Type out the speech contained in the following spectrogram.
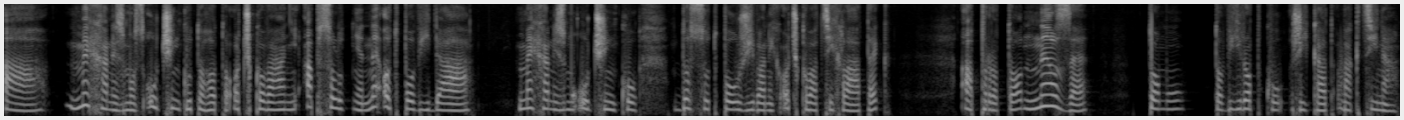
A mechanismus účinku tohoto očkování absolutně neodpovídá mechanismu účinku dosud používaných očkovacích látek a proto nelze tomuto výrobku říkat vakcína.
